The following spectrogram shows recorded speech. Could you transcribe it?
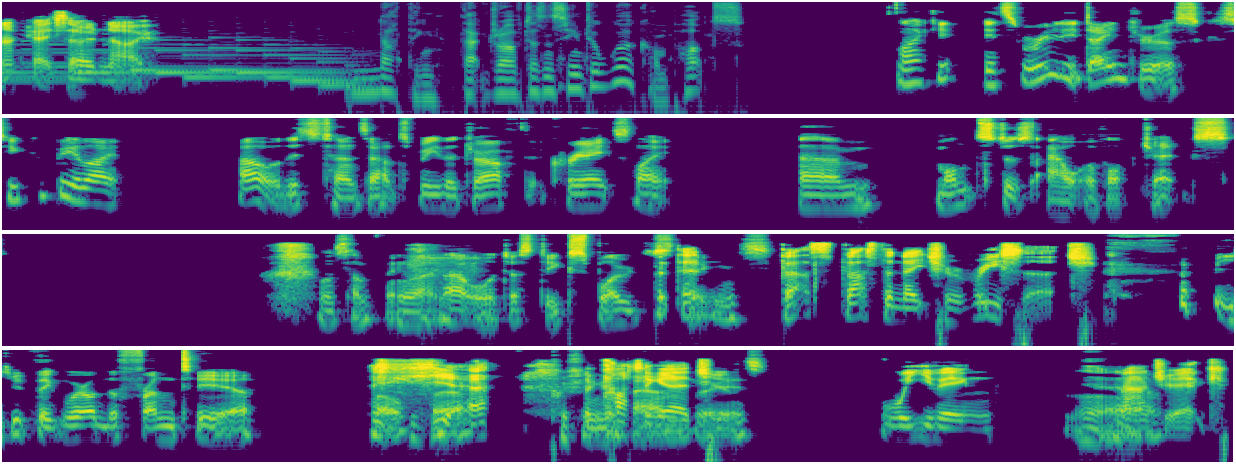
Okay, so no. Nothing. That draft doesn't seem to work on pots. Like, it, it's really dangerous because you could be like, oh, this turns out to be the draft that creates, like, um, monsters out of objects. Or something like that, or just explodes But then- things. That's that's the nature of research. you think we're on the frontier, Well, uh, yeah, pushing The cutting edge of- weaving Yeah. magic.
